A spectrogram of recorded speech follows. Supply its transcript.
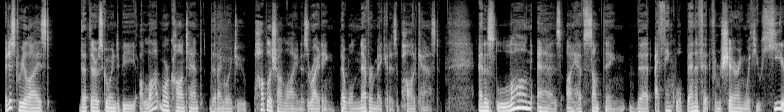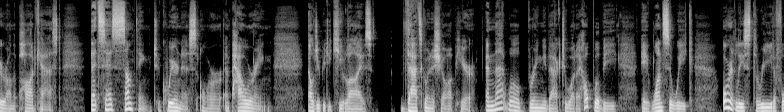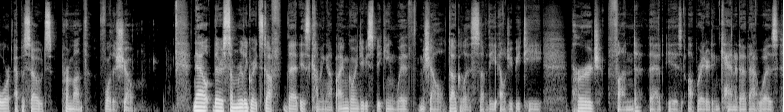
I just realized that there's going to be a lot more content that I'm going to publish online as writing that will never make it as a podcast. And as long as I have something that I think will benefit from sharing with you here on the podcast, that says something to queerness or empowering LGBTQ lives, that's going to show up here. And that will bring me back to what I hope will be a once a week or at least three to four episodes per month for the show. Now, there's some really great stuff that is coming up. I'm going to be speaking with Michelle Douglas of the LGBT Purge Fund that is operated in Canada. That was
